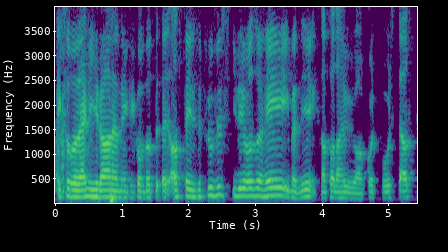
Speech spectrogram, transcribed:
Ik zou dat echt niet gedaan hebben, denk ik. Of dat, eh, als het tijdens de proef is, iedereen was zo, hey, ik ben hier. Ik snap wel dat je je wel kort voorstelt.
